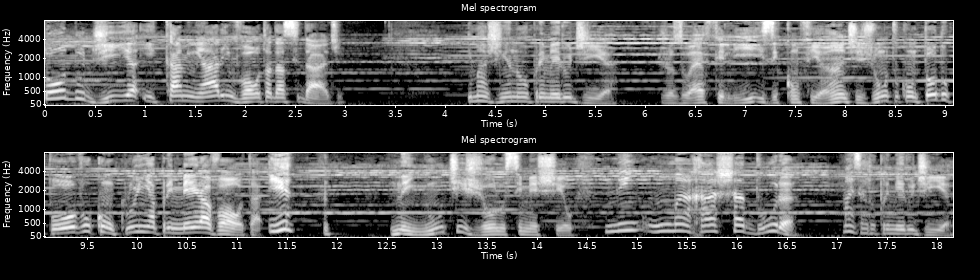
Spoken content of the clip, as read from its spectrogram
todo dia e caminhar em volta da cidade. Imagina o primeiro dia. Josué, feliz e confiante, junto com todo o povo, concluem a primeira volta e. Nenhum tijolo se mexeu, nem uma rachadura. Mas era o primeiro dia.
